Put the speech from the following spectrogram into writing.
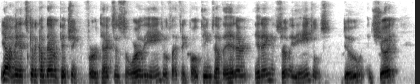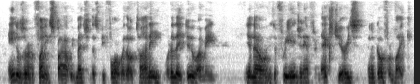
Yeah, I mean it's going to come down to pitching for Texas or the Angels. I think both teams have the hitter hitting. Certainly the Angels do and should. Angels are in a funny spot. We mentioned this before with Ohtani. What do they do? I mean, you know, he's a free agent after next year. He's going to go from like,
